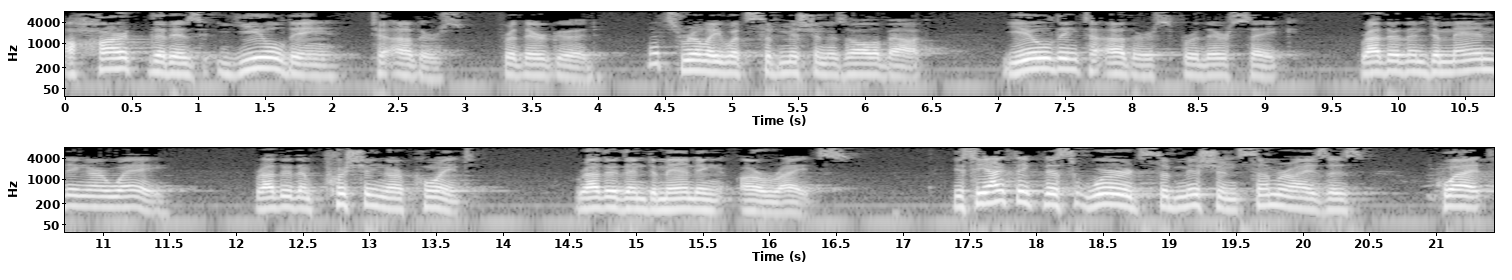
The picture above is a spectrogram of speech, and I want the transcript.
a heart that is yielding to others for their good. That's really what submission is all about. Yielding to others for their sake, rather than demanding our way, rather than pushing our point, rather than demanding our rights. You see, I think this word submission summarizes what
